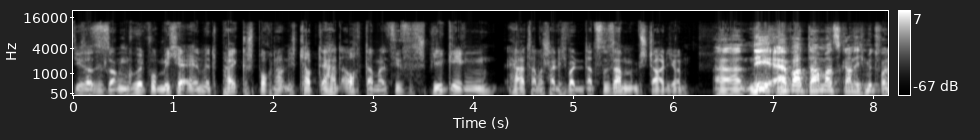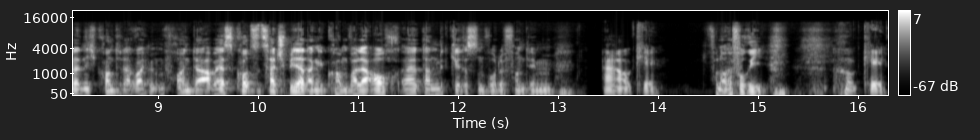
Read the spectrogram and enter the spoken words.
dieser Saison gehört, wo Michael mit Pike gesprochen hat. Und ich glaube, der hat auch damals dieses Spiel gegen Hertha. Wahrscheinlich waren die da zusammen im Stadion. Äh, nee, er war damals gar nicht mit, weil er nicht konnte. Da war ich mit einem Freund da. Aber er ist kurze Zeit später dann gekommen, weil er auch äh, dann mitgerissen wurde von dem. Ah, okay. Von der Euphorie. Okay.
